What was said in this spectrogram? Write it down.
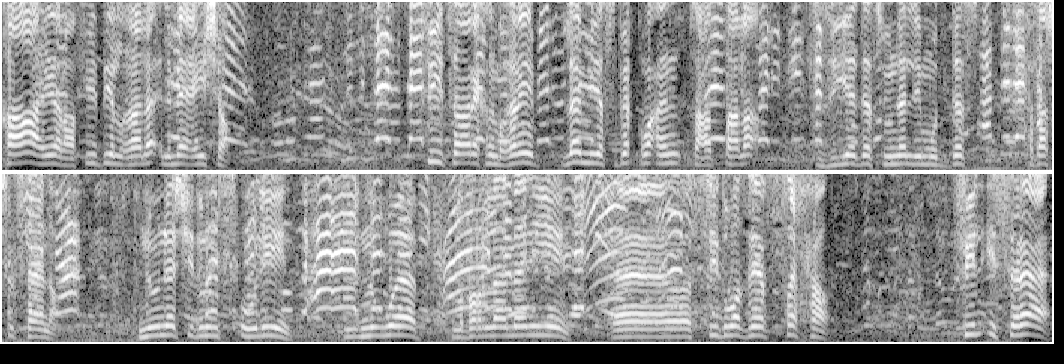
قاهرة في ظل غلاء المعيشة. في تاريخ المغرب لم يسبق وان تعطل زيادتنا لمدة 11 سنة. نناشد المسؤولين النواب البرلمانيين آه، السيد وزير الصحة. في الإسراع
